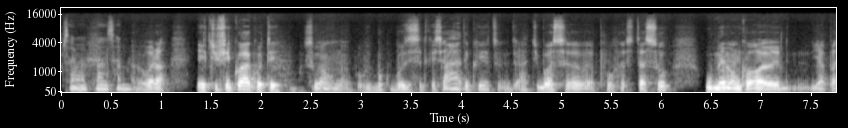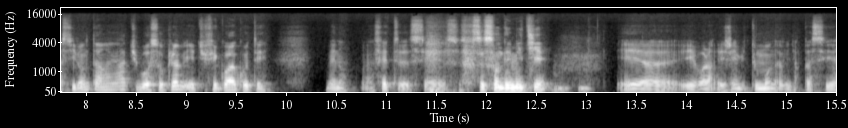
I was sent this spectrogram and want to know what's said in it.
ça va pas ensemble. Voilà. Et tu fais quoi à côté? Souvent, on m'a beaucoup posé cette question. Ah, ah tu bosses euh, pour cet asso? Ou même encore, euh, il n'y a pas si longtemps, hein. ah, tu bosses au club et tu fais quoi à côté? Mais non, en fait, ce sont des métiers. Et, euh, et voilà. Et j'invite tout le monde à venir passer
